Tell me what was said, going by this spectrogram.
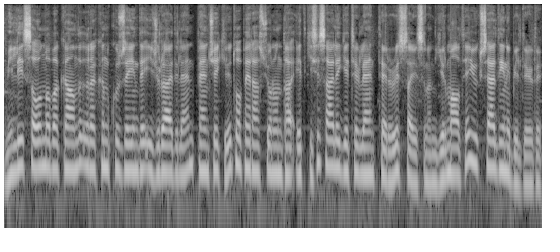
Milli Savunma Bakanlığı Irak'ın kuzeyinde icra edilen Pençe Kilit Operasyonu'nda etkisiz hale getirilen terörist sayısının 26'ya yükseldiğini bildirdi.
